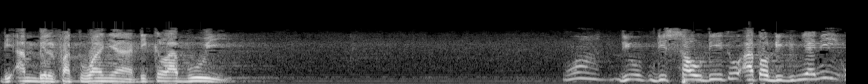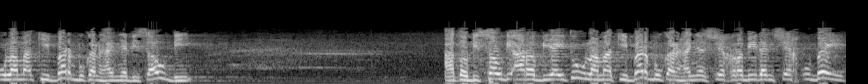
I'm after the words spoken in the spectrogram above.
diambil fatwanya, dikelabui, Wah, di, di Saudi itu atau di dunia ini ulama kibar bukan hanya di Saudi. Atau di Saudi Arabia itu ulama kibar bukan hanya Syekh Rabi dan Syekh Ubaid.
